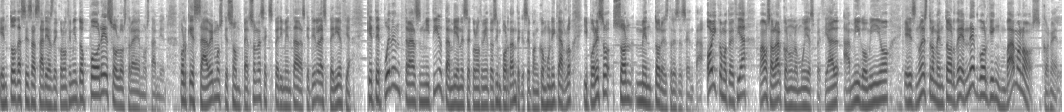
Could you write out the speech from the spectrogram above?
en todas esas áreas de conocimiento. Por eso los traemos también. Porque sabemos que son personas experimentadas, que tienen la experiencia, que te pueden transmitir también ese conocimiento. Es importante que sepan comunicarlo y por eso son mentores 360. Hoy, como te decía, vamos a hablar con uno muy especial, amigo mío, es nuestro mentor de networking. Vámonos con él.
